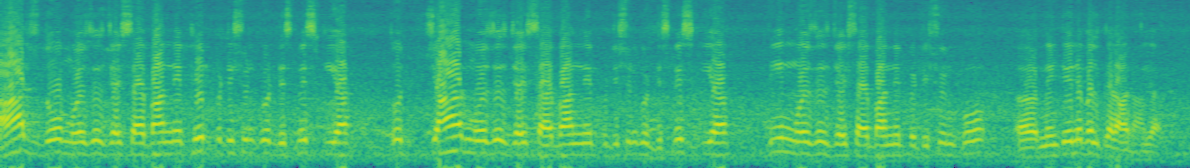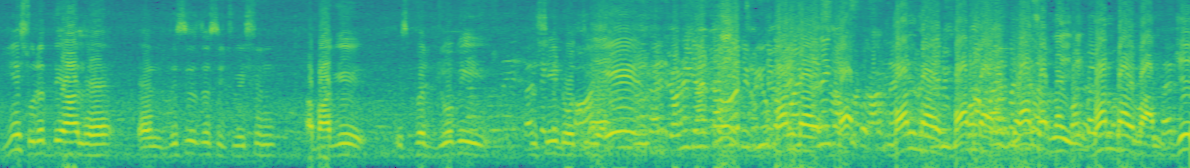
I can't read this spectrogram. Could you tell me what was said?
आज दो मोजस जज साहबान ने फिर पटिशन को डिसमिस किया। तो चार मोजस जज साहबान ने पटिशन को डिसमिस किया। तीन मोजस जज साहबान ने पटिशन को मेंटेनेबल करार दिया। ये सूरत हाल है and this is the situation अब आगे इस पर जो भी प्रोसीड होती है। One by one by one by ना सर नहीं वन बाय वन जी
